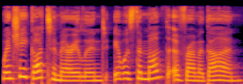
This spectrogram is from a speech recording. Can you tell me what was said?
When she got to Maryland, it was the month of Ramadan.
